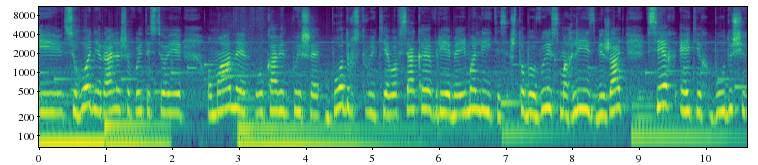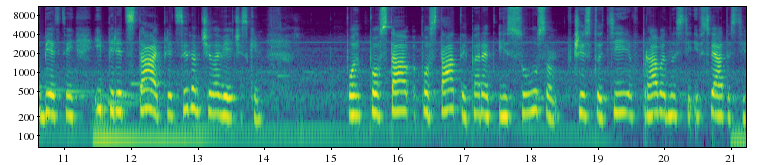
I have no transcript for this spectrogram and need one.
І сьогодні, реально, щоб вийти з цієї омани, Лука він пише: бодрствуйте во всякое время и молитесь, чтобы вы смогли избежать всех этих будущих бедствий и предстать пред Сыном Человеческим. Постати перед Ісусом в чистоті, в праведності і в святості.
